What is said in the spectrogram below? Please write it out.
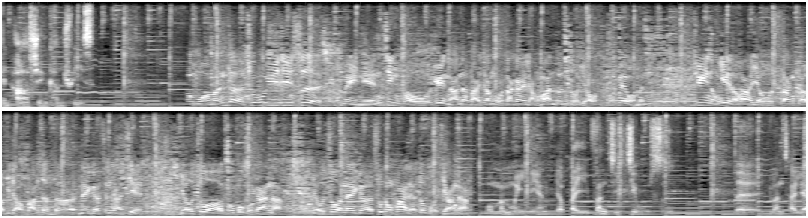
and ASEAN countries. 我们的初步预计是每年进口越南的百香果大概两万吨左右。因为我们俊逸农业的话有三条比较完整的那个生产线，有做果脯果干的，有做那个速冻块的，做果浆的。我们每年有百分之九十的原材料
